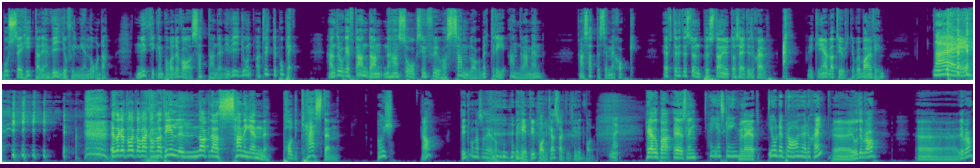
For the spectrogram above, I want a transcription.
Bosse hittade en videofilm i en låda. Nyfiken på vad det var satte han den i videon och tryckte på play. Han drog efter andan när han såg sin fru ha samlag med tre andra män. Han satte sig med chock. Efter en liten stund pustade han ut och säger till sig själv. Äh, vilken jävla tur, det var ju bara en film. Nej. Hejsan gott folk och välkomna till Nakna Sanningen podcasten. Oj. Ja, det är inte många som säger så. Det heter ju podcast faktiskt, det heter inte podd. Nej. Hej allihopa, hej älskling. Hej älskling. Hur är läget? Jo, det är bra. Hur är det själv? Eh, jo, det är bra. Eh, det är bra.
